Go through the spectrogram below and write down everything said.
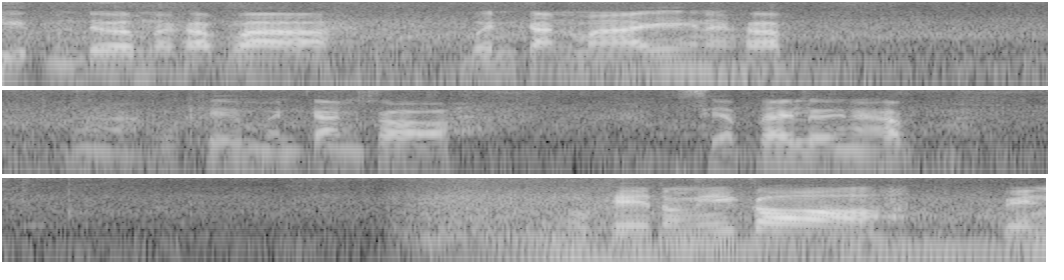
อีกเหมือนเดิมนะครับว่าเหมือนกันไหมนะครับอ่าโอเคเหมือนกันก็เสียบได้เลยนะครับ โอเคตรงนี้ก็เป็น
